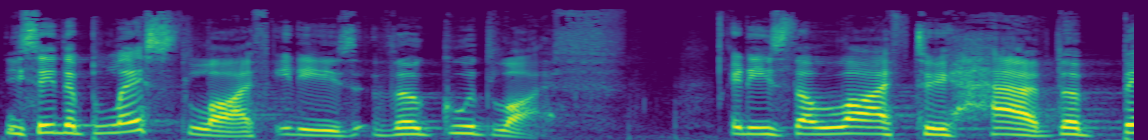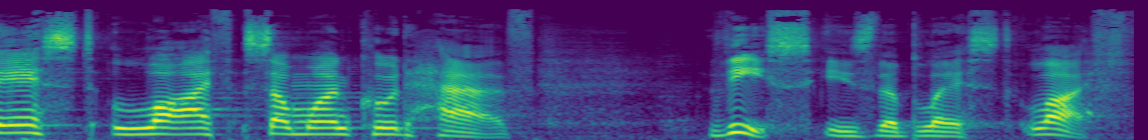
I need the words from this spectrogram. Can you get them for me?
You see, the blessed life, it is the good life. It is the life to have, the best life someone could have. This is the blessed life.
